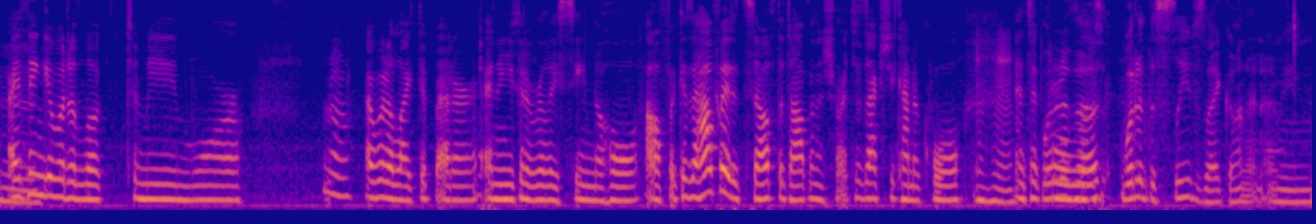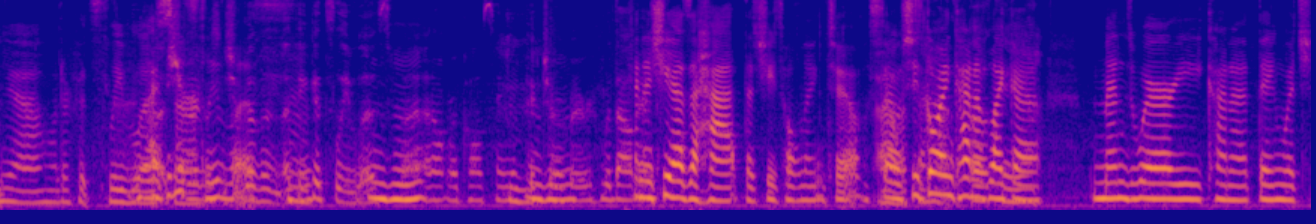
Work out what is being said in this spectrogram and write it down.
I mm. think it would have looked to me more know, I would have liked it better, and then you could have really seen the whole outfit because the outfit itself, the top and the shorts, is actually kind of cool. And it's a What cool are the look. What are the sleeves like on it? I mean, Yeah, I wonder if it's sleeveless. I sleeveless. think it's or- She sleeveless. doesn't- I think mm. it's sleeveless, but mm-hmm. I don't recall seeing a picture of her without And then she has a hat that she's holding too. So Oh, she's going hat. kind of like a mensweary kind of thing, which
